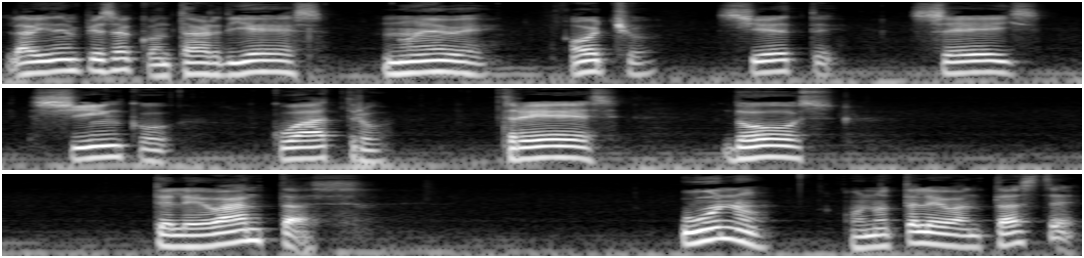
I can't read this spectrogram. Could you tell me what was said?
La vida empieza a contar 10, 9, 8, 7, 6, 5, 4, 3, 2, te levantas, uno, o no te levantaste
